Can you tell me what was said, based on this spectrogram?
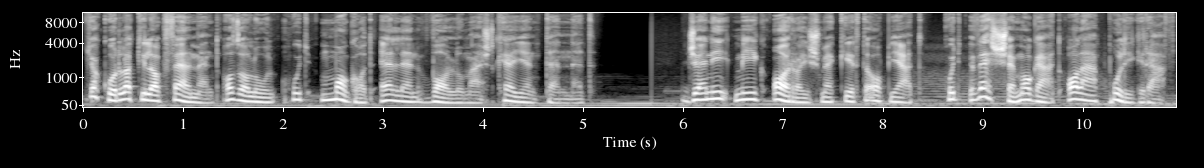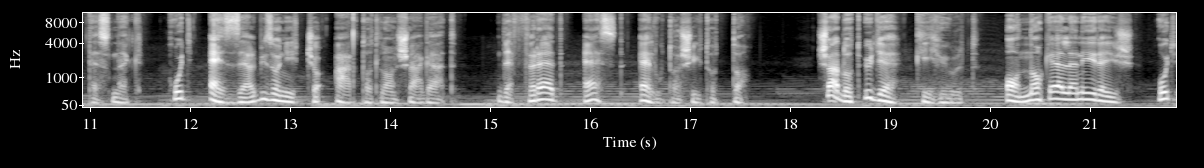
gyakorlatilag felment az alól, hogy magad ellen vallomást kelljen tenned. Jenny még arra is megkérte apját, hogy vesse magát alá poligráf tesznek, hogy ezzel bizonyítsa ártatlanságát. De Fred ezt elutasította. Charlotte ügye kihűlt. Annak ellenére is, hogy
